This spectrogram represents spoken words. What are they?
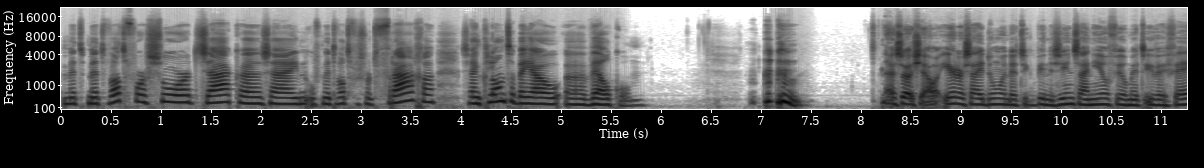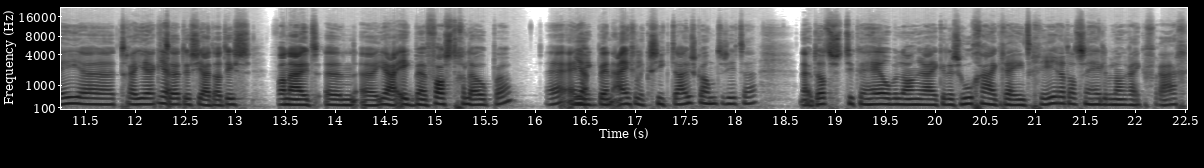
met, met wat voor soort zaken zijn of met wat voor soort vragen zijn klanten bij jou welkom? nou, zoals je al eerder zei, doen we natuurlijk binnen zin zijn heel veel met UWV-trajecten. Uh, Dus ja, dat is vanuit een, uh, ja, ik ben vastgelopen hè, en ja. ik ben eigenlijk ziek thuis komen te zitten. Nou, dat is natuurlijk een heel belangrijke. Dus hoe ga ik reïntegreren? Dat is een hele belangrijke vraag.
